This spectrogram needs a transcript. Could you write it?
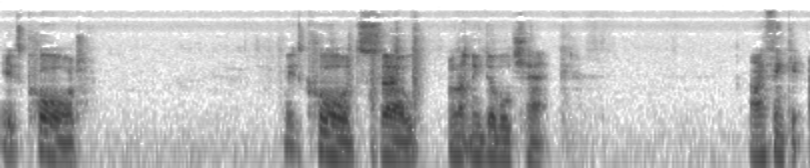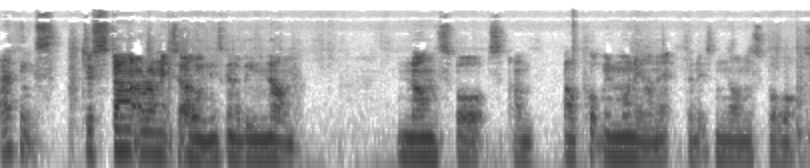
it's cord. It's cord, so let me double check. I think it, I think just starter on its own is going to be none. Non-sports. I'm I'll put my money on it that it's non-sports.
